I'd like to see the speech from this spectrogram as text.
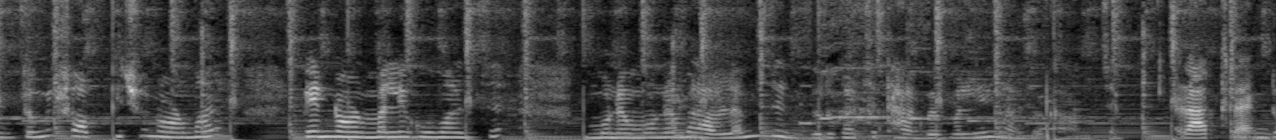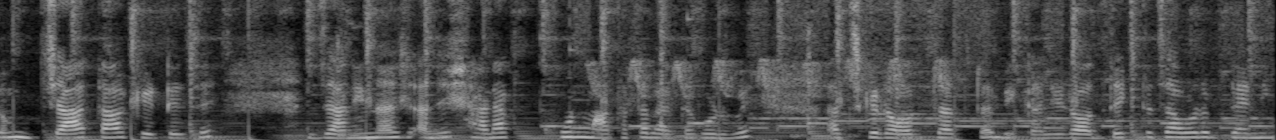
একদমই সব কিছু নর্মাল ফের নর্মালি ঘুম আসছে, মনে মনে ভাবলাম যে দিদুর কাছে থাকবে বলেই হয়তো কাঁদছে। রাত্রে একদম যা তা কেটেছে। জানি না আজ সারাক্ষণ মাথাটা ব্যথা করবে। আজকে রথযাত্রা, বিকালে রথ দেখতে যাওয়ারও প্ল্যানিং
